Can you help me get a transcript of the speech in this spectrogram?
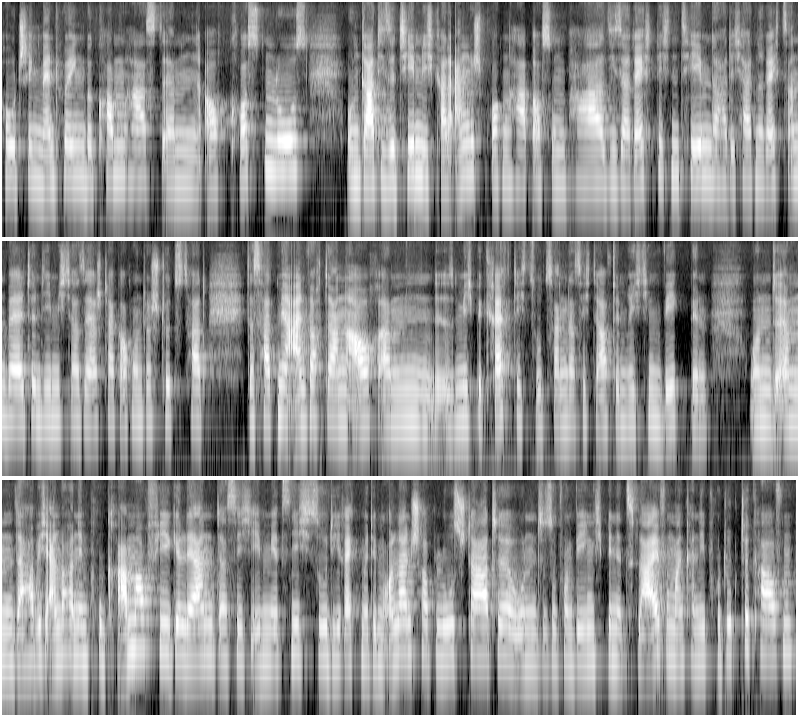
Coaching, Mentoring bekommen hast, ähm, auch kostenlos. Und gerade diese Themen, die ich gerade angesprochen habe, auch so ein paar dieser rechtlichen Themen, da hatte ich halt eine Rechtsanwältin, die mich da sehr stark auch unterstützt hat. Das hat mir einfach dann auch ähm, mich bekräftigt, sozusagen, dass ich da auf dem richtigen Weg bin. Und ähm, da habe ich einfach an dem Programm auch viel gelernt, dass ich eben jetzt nicht so direkt mit dem Online-Shop losstarte und so von wegen, ich bin jetzt live und man kann die Produkte kaufen,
